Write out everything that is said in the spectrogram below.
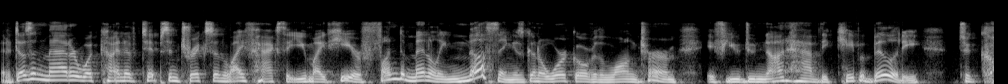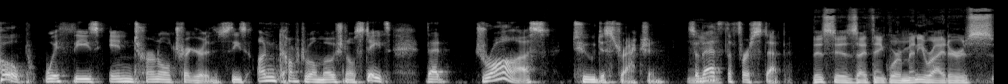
That it doesn't matter what kind of tips and tricks and life hacks that you might hear, fundamentally, nothing is going to work over the long term if you do not have the capability to cope with these internal triggers, these uncomfortable emotional states that draw us to distraction. So mm. that's the first step. This is, I think, where many writers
